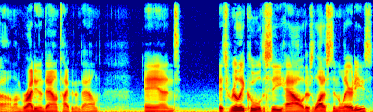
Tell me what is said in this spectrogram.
Um, I'm writing them down, typing them down and it's really cool to see how there's a lot of similarities,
